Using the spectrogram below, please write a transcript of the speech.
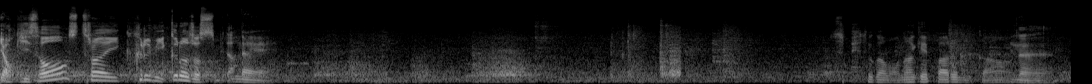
여기서 스트라이크 흐름이 끊어졌습니다. 네. 스피드가 워낙에 빠르니까 네.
